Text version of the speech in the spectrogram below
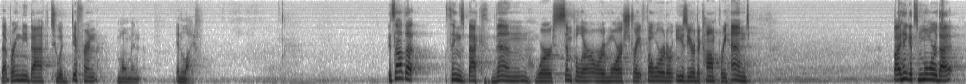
that bring me back to a different moment in life. It's not that things back then were simpler or more straightforward or easier to comprehend, but I think it's more that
